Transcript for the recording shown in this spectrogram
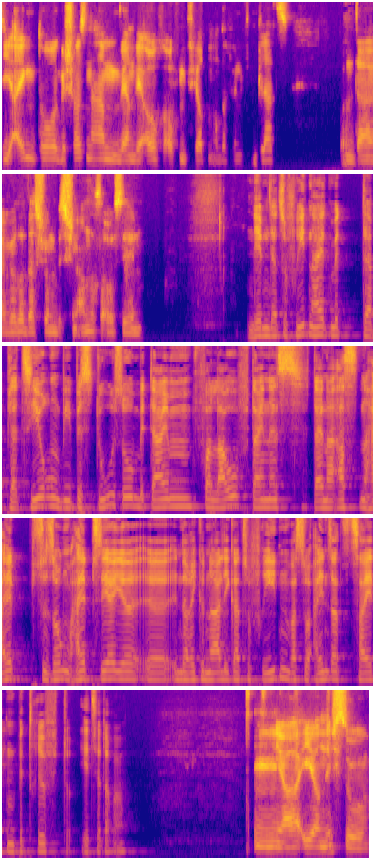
die Eigentore geschossen haben, wären wir auch auf dem vierten oder fünften Platz. Und da würde das schon ein bisschen anders aussehen. Neben der Zufriedenheit mit der Platzierung, wie bist du so mit deinem Verlauf deines deiner ersten Halbsaison, Halbserie äh, in der Regionalliga zufrieden, was so Einsatzzeiten betrifft etc.? Mm, ja, eher nicht so.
